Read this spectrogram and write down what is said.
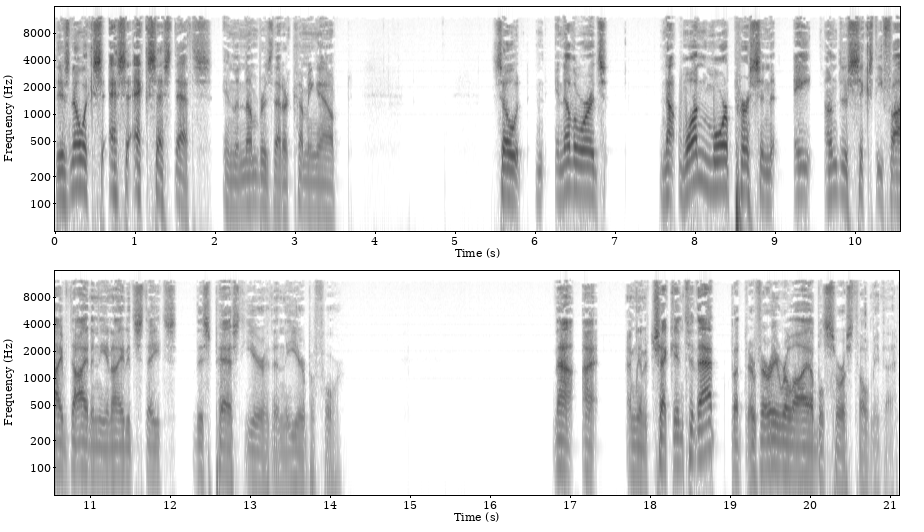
There's no ex- excess deaths in the numbers that are coming out. So, in other words, not one more person eight under 65 died in the United States this past year than the year before. Now, I, I'm going to check into that, but a very reliable source told me that.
